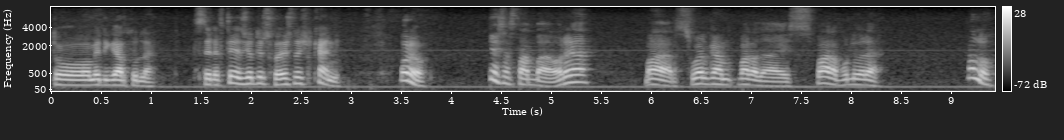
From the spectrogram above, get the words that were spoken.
το, με την καρτούλα. Τις τελευταίες 2-3 φορές το έχει κάνει. Ωραίο. Και στάμπα, ωραία. Mars, welcome to paradise. Πάρα πολύ ωραία. Άλλο.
